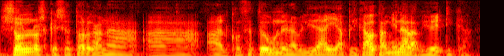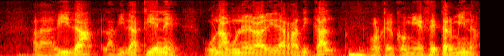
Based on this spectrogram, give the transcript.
son los que se otorgan al concepto de vulnerabilidad y aplicado también a la bioética a la vida, la vida tiene una vulnerabilidad radical porque comienza y termina.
